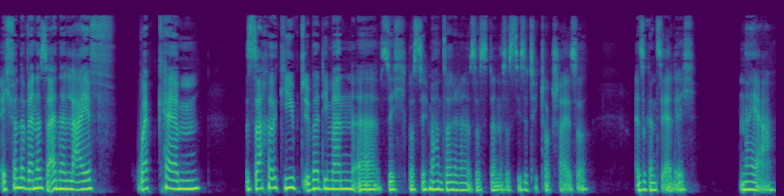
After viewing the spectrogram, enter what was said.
Ich finde, wenn es eine Live-Webcam-Sache gibt, über die man äh, sich lustig machen sollte, dann ist es, dann ist es diese TikTok-Scheiße. Also ganz ehrlich. Naja.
